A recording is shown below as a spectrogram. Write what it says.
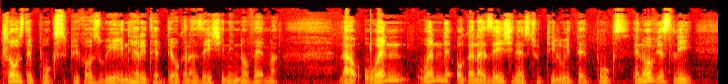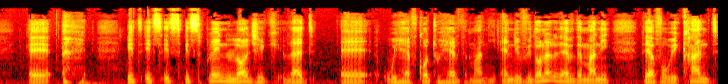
close the books because we inherited the organization in November. Now, when when the organization has to deal with the books, and obviously, uh, it's it's it's it's plain logic that uh, we have got to have the money, and if we don't have the money, therefore we can't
